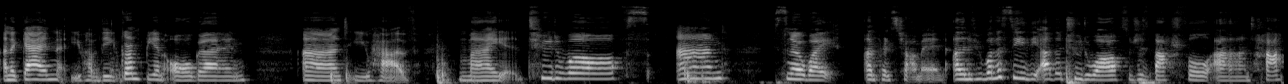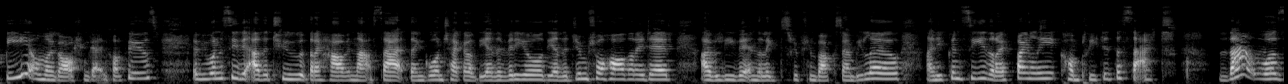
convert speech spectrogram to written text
And again, you have the Grumpy and Organ and you have my two dwarfs and Snow White and Prince Charming. And then if you want to see the other two dwarfs, which is Bashful and Happy, oh my gosh, I'm getting confused. If you want to see the other two that I have in that set, then go and check out the other video, the other Shore haul that I did. I will leave it in the link description box down below. And you can see that I finally completed the set that was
